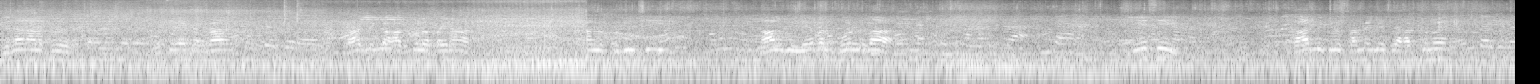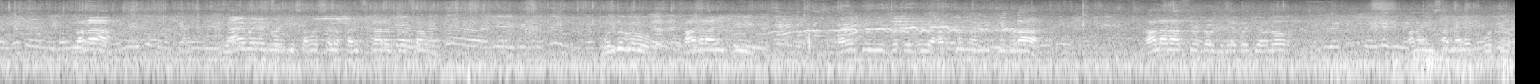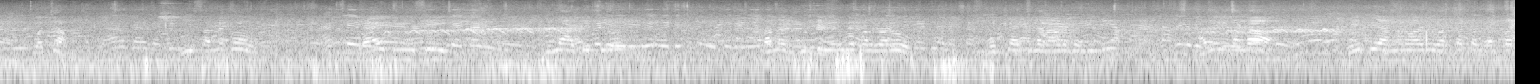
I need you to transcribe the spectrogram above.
విధానాలకు వ్యతిరేకంగా కార్మిక హక్కుల పైన కుదించి నాలుగు లేబర్ కోడ్లుగా చేసి కార్మికులు సమ్మె చేసే హక్కును తన న్యాయమైనటువంటి సమస్యల పరిష్కారం కోసం ముందుకు సాగడానికి కాలరాస్తున్నటువంటి నేపథ్యంలో మనం ఈ సమ్మెలోకి పోతూ వచ్చాం. ఈ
